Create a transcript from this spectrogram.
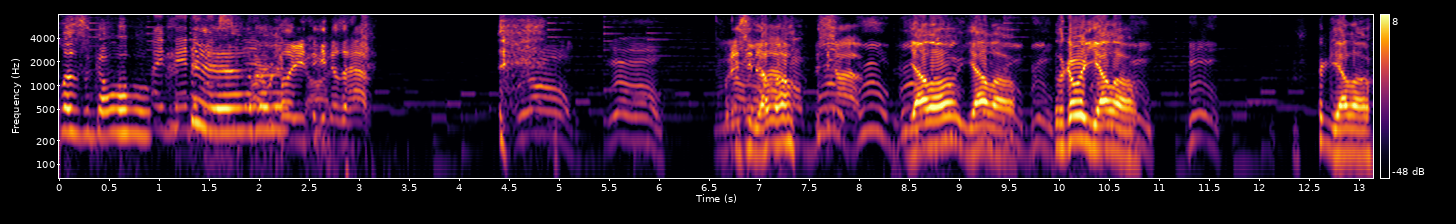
Let's go. I Yeah. What color do you think he doesn't have? Whoa, whoa. What is he Yellow? no, uh, Yellow, yellow. blue, blue, Let's go with yellow. Blue, blue. Pick yellow.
